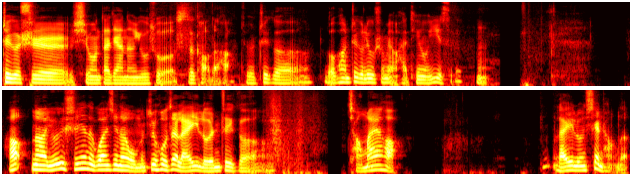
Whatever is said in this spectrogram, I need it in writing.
这个是希望大家能有所思考的哈。就是这个罗胖这个六十秒还挺有意思的，嗯。好，那由于时间的关系呢，我们最后再来一轮这个抢麦哈，来一轮现场的，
